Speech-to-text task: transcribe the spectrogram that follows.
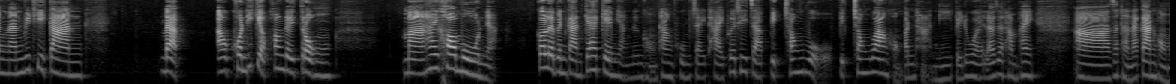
ดังนั้นวิธีการแบบเอาคนที่เกี่ยวข้องโดยตรงมาให้ข้อมูลเนี่ยก็เลยเป็นการแก้เกมอย่างหนึ่งของทางภูมิใจไทย เพื่อที่จะปิดช่องโหว่ปิดช่องว่างของปัญหานี้ไปด้วย แล้วจะทำให้อ่าสถานการณ์ของ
